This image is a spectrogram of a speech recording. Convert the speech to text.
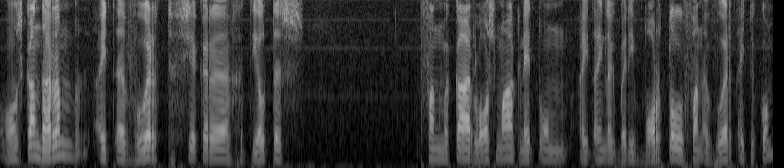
Ons kan daarom uit een woord sekere gedeeltes van mekaar losmaak, net om uiteindelik by die wortel van een woord uit te kom.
